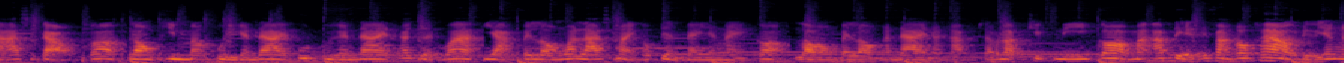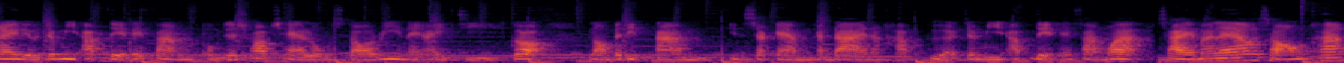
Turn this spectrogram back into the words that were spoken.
ลาสเก่าก็ลองพิมพ์มาคุยกันได้ พูดคุยกันได้ ถ้าเกิดว่าอยากไปลองว่าลาสใหม่เขาเปลี่ยนแปลงยังไงก็ลองไปลองกันได้นะครับสำหรับคลิปนี้ก็มาอัปเดตให้ฟังคร่าวๆเดี๋ยวยังไงเดี๋ยวจะมีอัปเดตให้ฟัง ผมจะชอบแชร์ลงสตอรี่ใน IG ก็ลองไปติดตาม Instagram กันได้นะครับเผื่อจะมีอัปเดตให้ฟังว่าใส่มาแล้ว 2 ครั้ง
